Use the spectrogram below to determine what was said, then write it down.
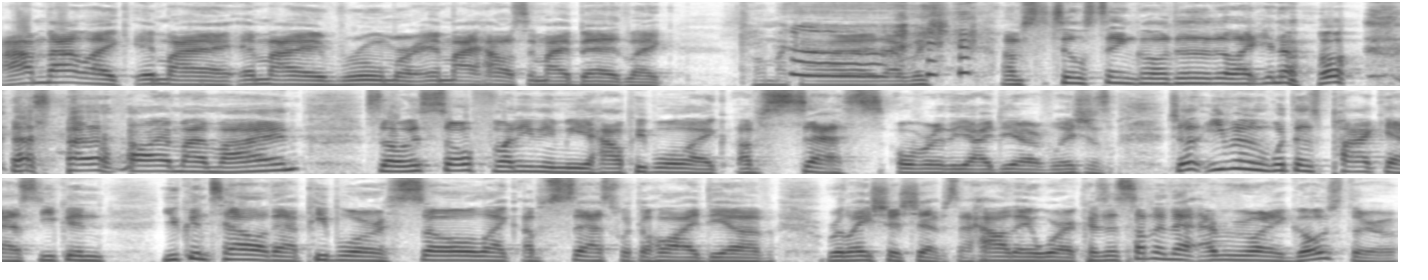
I'm not like in my in my room or in my house in my bed like, oh my god, I wish I'm still single. Like you know, that's how I in my mind. So it's so funny to me how people like obsess over the idea of relationships. Just even with this podcast, you can you can tell that people are so like obsessed with the whole idea of relationships and how they work because it's something that everybody goes through,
